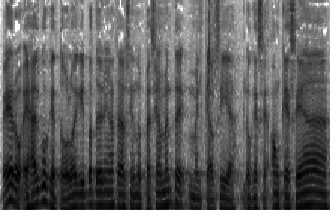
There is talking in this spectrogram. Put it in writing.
Pero es algo que todos los equipos deberían estar haciendo, especialmente mercancía. Lo que sea, aunque sea,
